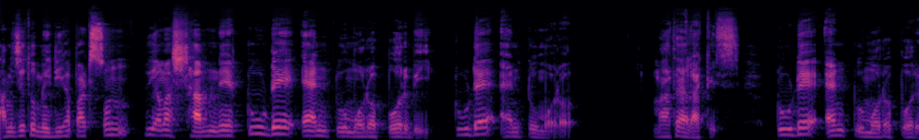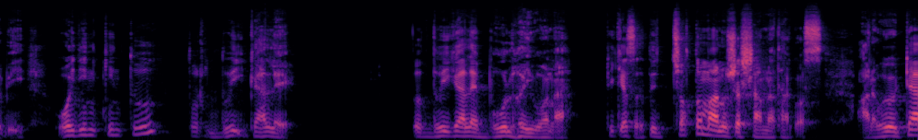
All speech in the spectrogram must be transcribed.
আমি যেহেতু মিডিয়া পার্সন তুই আমার সামনে টুডে অ্যান্ড টুমোরো পড়বি। টুডে অ্যান্ড টুমোরো মাথায় রাখিস। টুডে অ্যান্ড টুমোরো পড়বি। ওই দিন কিন্তু তোর দুই গালে, তোর দুই গালে ভুল হইব না। ঠিক আছে? তুই যত মানুষের সামনে থাকস, আর ওইটা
